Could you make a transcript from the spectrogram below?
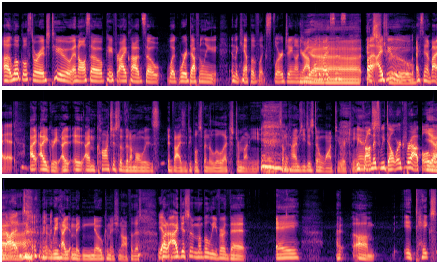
uh, local storage too, and also pay for iCloud. So like we're definitely in the camp of like splurging on your Apple devices. But I true. do, I stand by it. I, I agree. I, I I'm conscious of that. I'm always advising people to spend a little extra money, and sometimes you just don't want to or can't. We promise we don't work for Apple. We're yeah, not. we make no commission off of this. Yeah. But I just am a believer that a, I- um, it takes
